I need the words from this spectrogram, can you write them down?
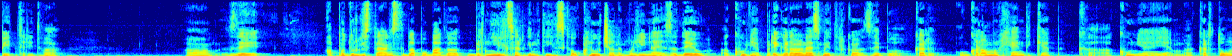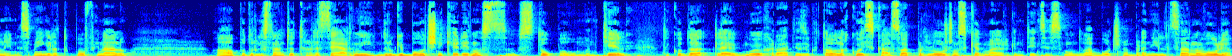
5-3-2. Uh, A po drugi strani sta bila pobada brnilca argentinska vključena, Molina je zadev, Akunja je preigral 11 metrov, zdaj bo kar ogromen handicap, Akunja je ima kartone in ne sme igrati v polfinalu. Po drugi strani tudi rezervni, drugi bočnik je redno stopal v Montiel, tako da klej bojo Hrvati zagotovo lahko iskali svojo priložnost, ker imajo Argentinci samo dva bočna branilca na voljo.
